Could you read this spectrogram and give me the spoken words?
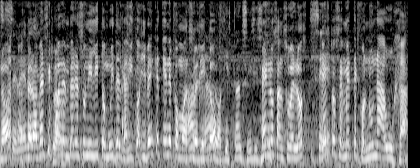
¿no? si se ve Pero a ver si Claro. pueden ver, es un hilito muy delgadito. Y ven que tiene como Ah, anzuelito. claro, aquí están, sí, sí, sí. ¿Ven los anzuelos? Sí. Esto se mete con una aguja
